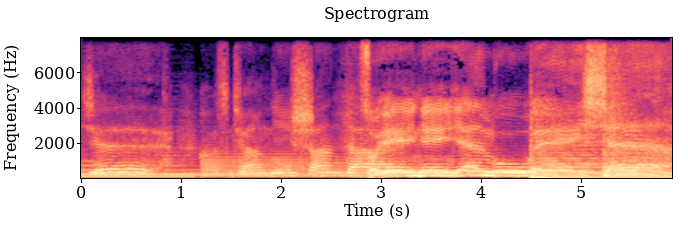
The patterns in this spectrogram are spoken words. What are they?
界，何曾将你善待？所以你言不危险。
